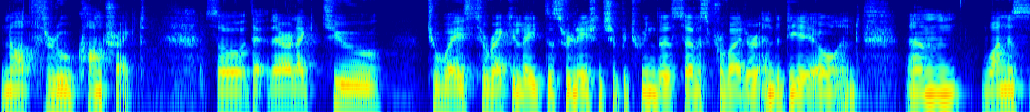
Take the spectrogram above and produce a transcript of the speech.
not through contract. So th there are like two two ways to regulate this relationship between the service provider and the DAO, and um, one is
